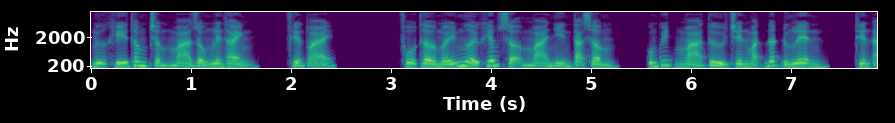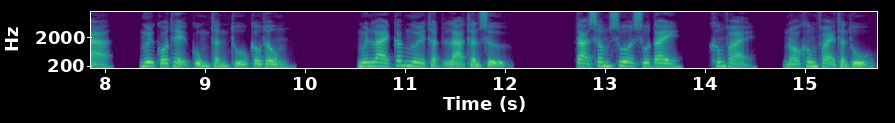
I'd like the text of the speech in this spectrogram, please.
ngữ khí thâm trầm mà giống lên thanh, phiền toái. Phụ thờ mấy người khiếp sợ mà nhìn tạ sâm, cung quýt mà từ trên mặt đất đứng lên, thiên A, ngươi có thể cùng thần thú câu thông. Nguyên lai like các ngươi thật là thần sử. Tạ sâm xua xua tay, không phải, nó không phải thần thú,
